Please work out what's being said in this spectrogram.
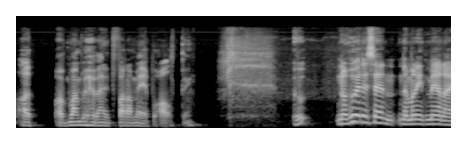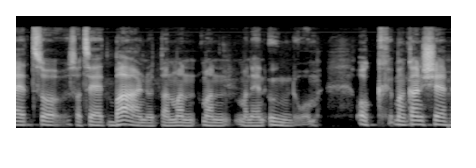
att, att, man behöver inte vara med på allting. Hur, no, hur är det sen när man inte menar ett, så, så att säga ett barn utan man, man, man är en ungdom? Och man kanske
